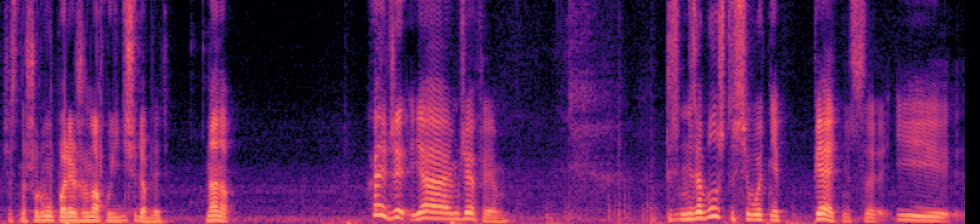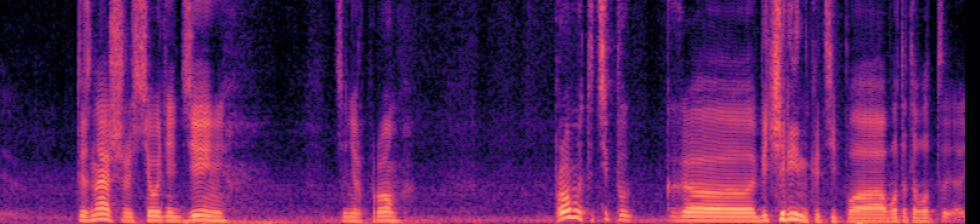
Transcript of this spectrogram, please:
сейчас на шурму порежу нахуй. Иди сюда, блядь. На-на. Хей, Джи, я. Джеффри. Ты не забыл, что сегодня пятница, и ты знаешь, сегодня день Ценерпром. Пром это типа э, вечеринка, типа вот это вот, э,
